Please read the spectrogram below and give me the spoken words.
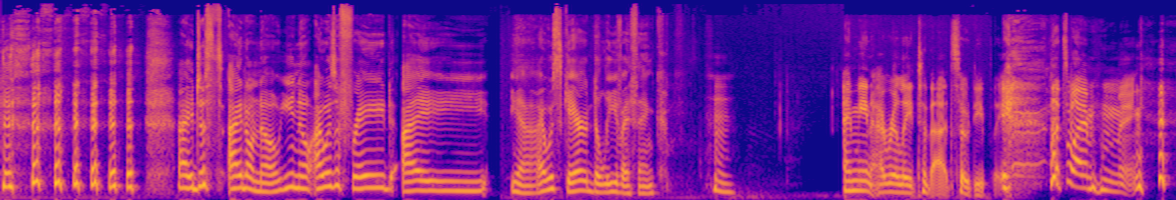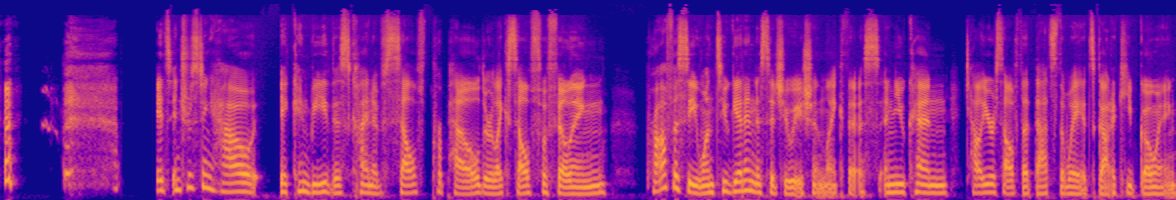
I just I don't know. You know, I was afraid. I yeah, I was scared to leave, I think. Hmm. I mean, I relate to that so deeply. That's why I'm humming. It's interesting how it can be this kind of self propelled or like self fulfilling prophecy once you get in a situation like this. And you can tell yourself that that's the way it's got to keep going,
